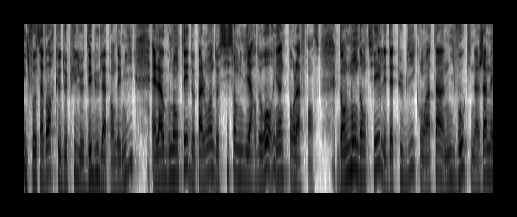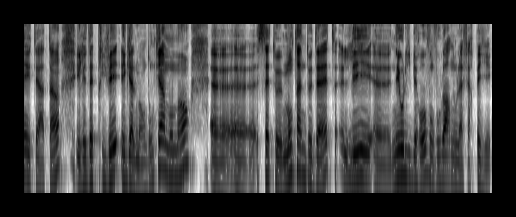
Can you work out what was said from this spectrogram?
il faut savoir que depuis le début de la pandémie, elle a augmenté de pas loin de 600 milliards d'euros rien que pour la France. Dans le monde entier, les dettes publiques ont atteint un niveau qui n'a jamais été atteint et les dettes privées également. Donc a un moment, euh, euh, cette montagne de dettes, les euh, néolibéraux vont vouloir nous la faire payer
